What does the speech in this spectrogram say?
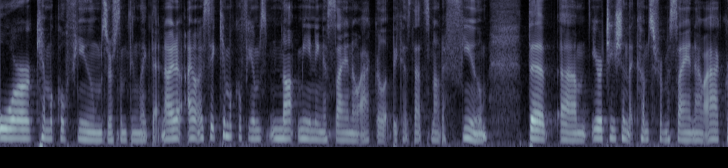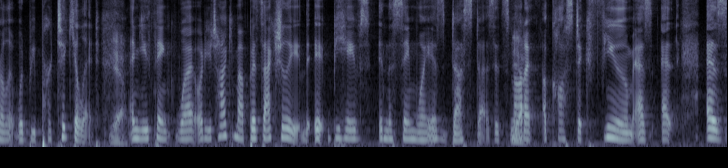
or chemical fumes or something like that. Now, I don't, I don't say chemical fumes, not meaning a cyanoacrylate because that's not a fume. The um, irritation that comes from a cyanoacrylate would be particulate. Yeah. And you think, what? What are you talking about? But it's actually it behaves in the same way as dust does. It's not Yeah. a, a caustic fume as as as,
